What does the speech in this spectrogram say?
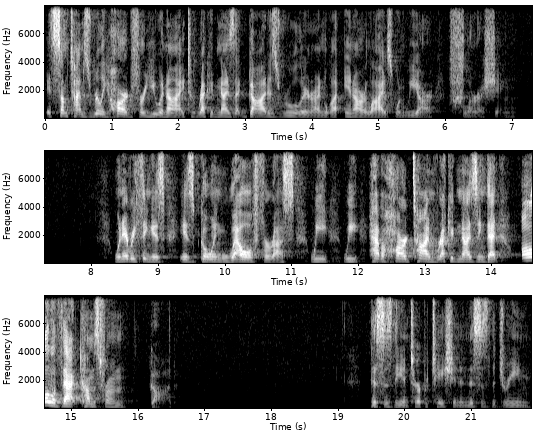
it's sometimes really hard for you and I to recognize that God is ruler in our lives when we are flourishing. When everything is, is going well for us, we, we have a hard time recognizing that all of that comes from God. This is the interpretation and this is the dream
